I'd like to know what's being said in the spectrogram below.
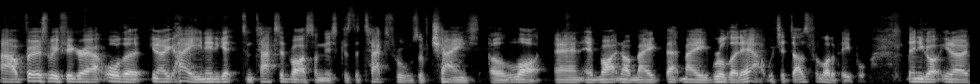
Uh, first, we figure out all the, you know, hey, you need to get some tax advice on this because the tax rules have changed a lot, and it might not make that may rule it out, which it does for a lot of people. Then you got, you know,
